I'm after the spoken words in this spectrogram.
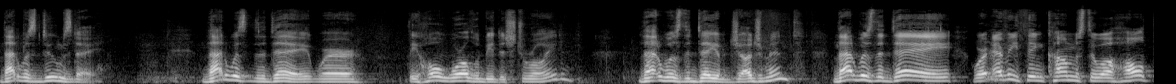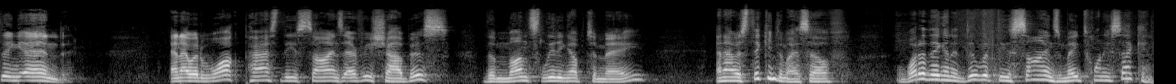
that was doomsday. That was the day where the whole world would be destroyed. That was the day of judgment. That was the day where everything comes to a halting end. And I would walk past these signs every Shabbos, the months leading up to May, and I was thinking to myself, what are they going to do with these signs May 22nd?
